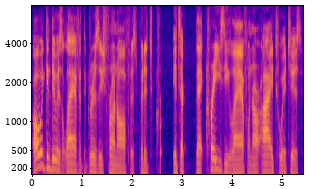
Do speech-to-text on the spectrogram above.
All we can do is laugh at the Grizzlies front office, but it's it's a that crazy laugh when our eye twitches.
